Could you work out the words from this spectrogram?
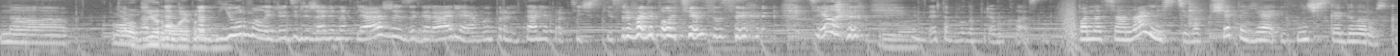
на Ну, там над над, Юрмалой над- прям. над Юрмалой люди лежали на пляже, загорали, а мы пролетали практически, срывали полотенце с их тела. Да. Это было прям классно. По национальности вообще-то я этническая белоруска.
